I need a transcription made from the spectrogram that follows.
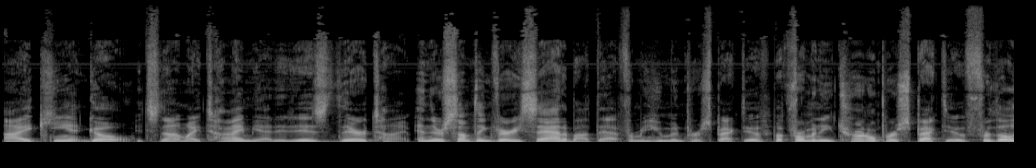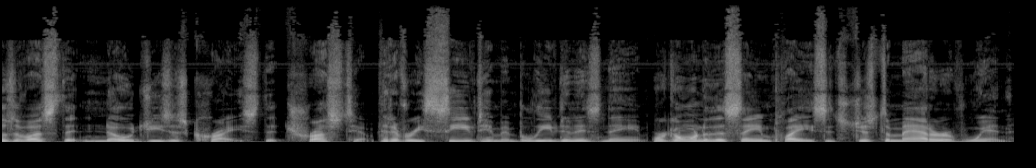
I can't go. It's not my time yet. It is their time. And there's something very sad about that from a human perspective. But from an eternal perspective, for those of us that know Jesus Christ, that trust Him, that have received Him and believed in His name, we're going to the same place. It's just a matter of when.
